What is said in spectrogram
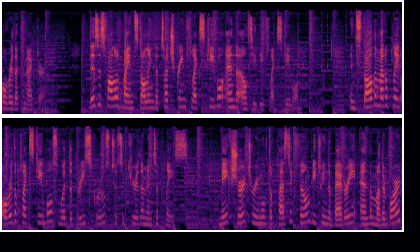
over the connector. This is followed by installing the touchscreen flex cable and the LCD flex cable. Install the metal plate over the flex cables with the three screws to secure them into place. Make sure to remove the plastic film between the battery and the motherboard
